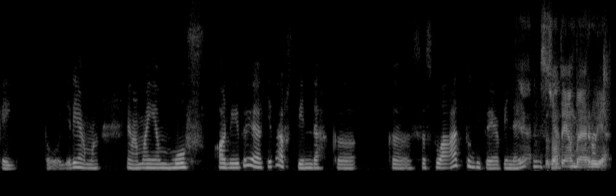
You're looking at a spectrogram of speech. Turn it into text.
kayak gitu. Jadi emang yang namanya move on itu ya kita harus pindah ke ke sesuatu gitu ya. Pindahnya ya, sesuatu yang baru ya.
